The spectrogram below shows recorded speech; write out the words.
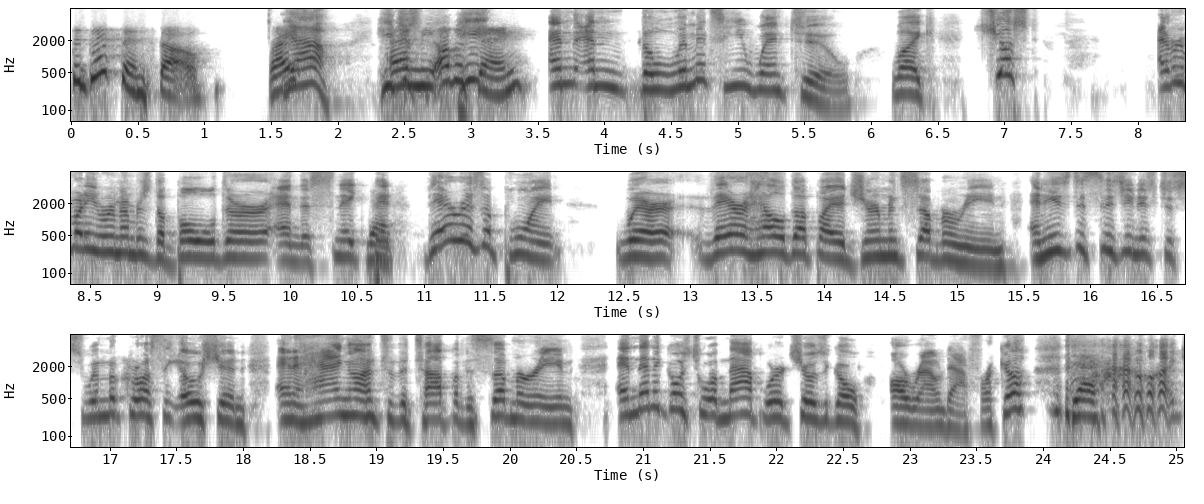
the distance, though, right? Yeah. He and just the other he- thing, and and the limits he went to, like just everybody remembers the boulder and the snake Yeah. pit. There is a point where they're held up by a German submarine, and his decision is to swim across the ocean and hang on to the top of the submarine. And then it goes to a map where it shows it go around Africa. Yeah. like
